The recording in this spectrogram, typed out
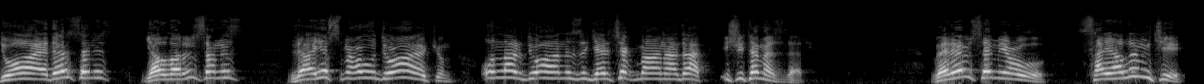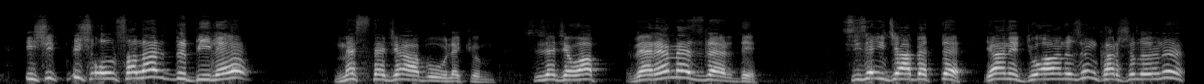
dua ederseniz, yalvarırsanız la yesma'u duaekum. Onlar duanızı gerçek manada işitemezler. Velev semi'u sayalım ki işitmiş olsalardı bile mestecabu leküm. Size cevap veremezlerdi. Size icabette yani duanızın karşılığını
